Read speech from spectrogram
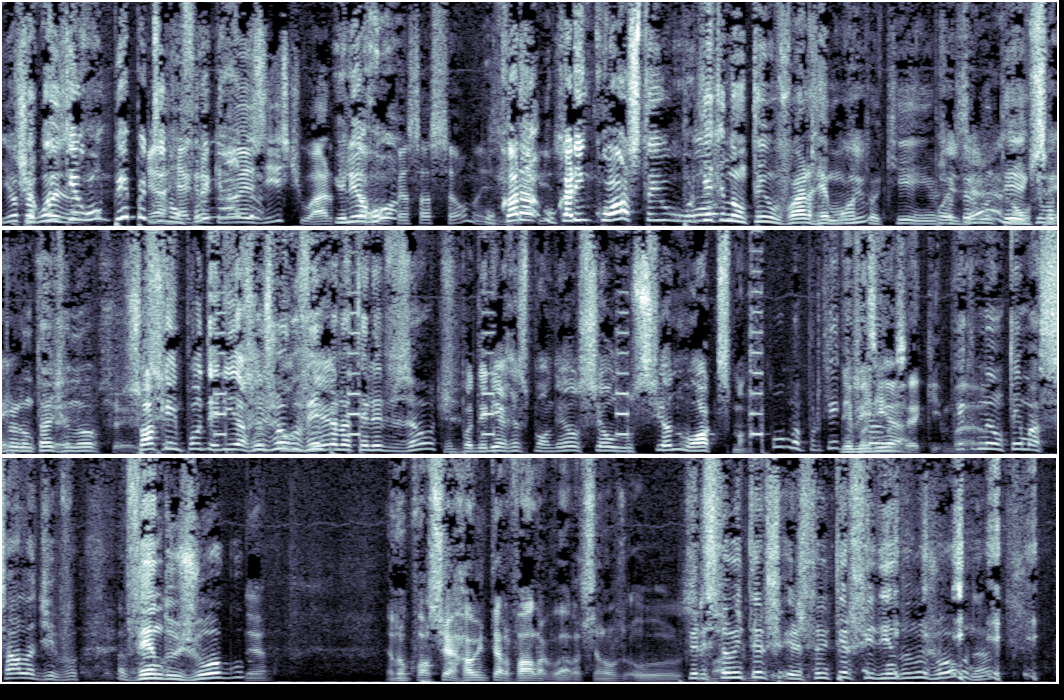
E outra Chegou coisa- a interromper pra É dizer, a não regra foi que nada. não existe, o árbitro Ele errou. compensação. Não O cara, isso. o cara encosta e o. Por que, que não tem o VAR remoto aqui? hein? Eu Pois já é, perguntei não aqui, sei. vou perguntar de novo. Só quem poderia Se o responder. jogo vem pela televisão, Quem poderia responder é o seu Luciano Oxman. pô, mas por que, que, Deveria- Mas é que- por que, que não tem uma sala de vendo o jogo? Eu não posso errar o intervalo agora, senão o. Porque eles estão interferindo no jogo, né?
